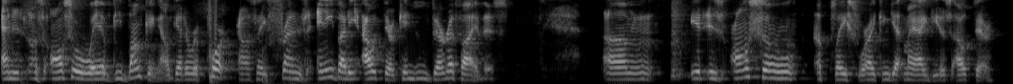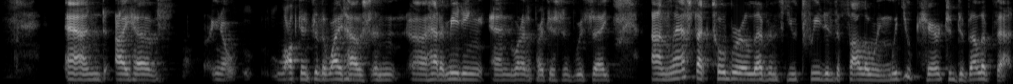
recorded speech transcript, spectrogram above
And it is also a way of debunking. I'll get a report. I'll say, friends, anybody out there, can you verify this? Um, it is also a place where I can get my ideas out there. And I have, you know, walked into the White House and uh, had a meeting, and one of the participants would say, on last October 11th, you tweeted the following. Would you care to develop that?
